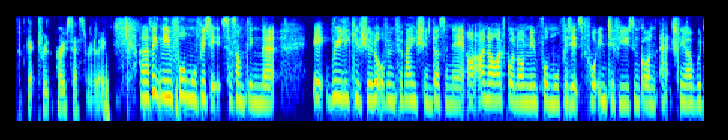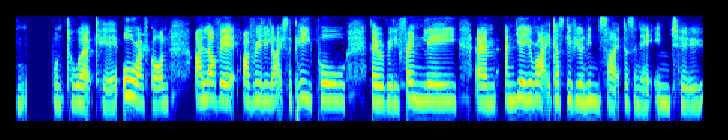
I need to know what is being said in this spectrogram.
to get through the process really. And I think the informal visits are something that it really gives you a lot of information, doesn't it? I, I know I've gone on informal visits for interviews and gone, actually, I wouldn't want to work here. Or I've gone, I love it. I really liked the people. They were really friendly. Um, and yeah, you're right. It does give you an insight, doesn't it, into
